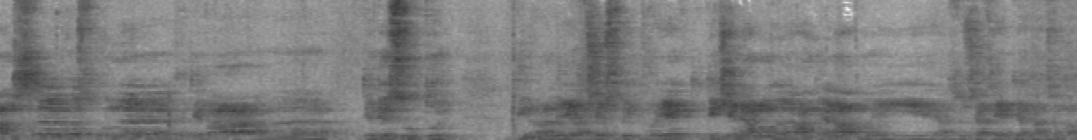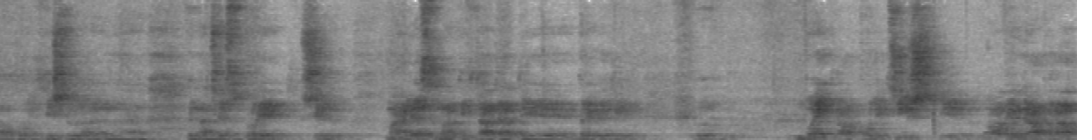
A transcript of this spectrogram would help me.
am să vă spun uh, câteva uh, dedesubturi ale acestui proiect. De ce ne-am angrenat noi Asociația Internațională a Polițiștilor în, în acest proiect și mai ales în activitatea de pregătire. Noi, ca polițiști, nu avem neapărat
